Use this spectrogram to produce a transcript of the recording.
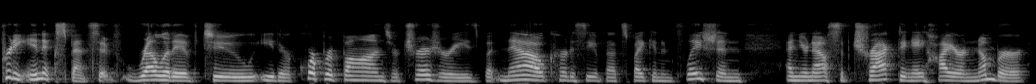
pretty inexpensive relative to either corporate bonds or treasuries. But now, courtesy of that spike in inflation, and you're now subtracting a higher number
